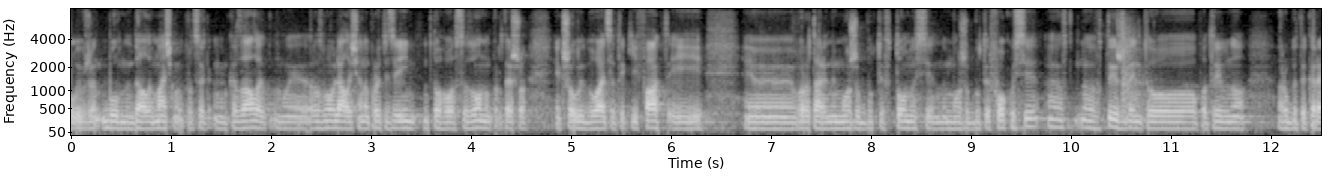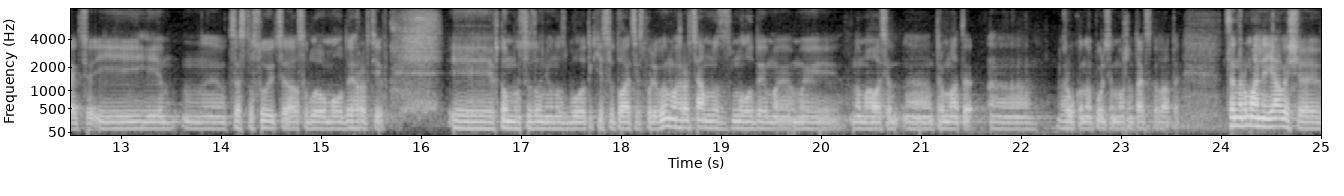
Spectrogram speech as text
коли вже був недалий матч, ми про це казали. Ми розмовляли ще на протязі того сезону про те, що якщо відбувається такий факт, і е, воротар не може бути в тонусі, не може бути в фокусі е, в- тиждень, то потрібно робити корекцію. І це стосується особливо молодих гравців. І в тому сезоні у нас були такі ситуації з польовими гравцями, з молодими. Ми намагалися е, тримати руку на пульсі, можна так сказати. Це нормальне явище.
